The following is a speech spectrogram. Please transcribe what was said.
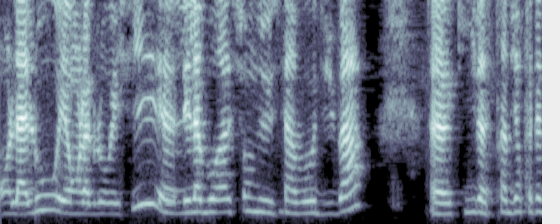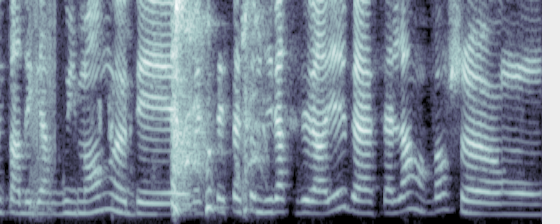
on, on, la loue et on la glorifie. L'élaboration du cerveau du bas, euh, qui va se traduire peut-être par des gargouillements, euh, des manifestations diverses et variées, ben celle-là, en revanche, on,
